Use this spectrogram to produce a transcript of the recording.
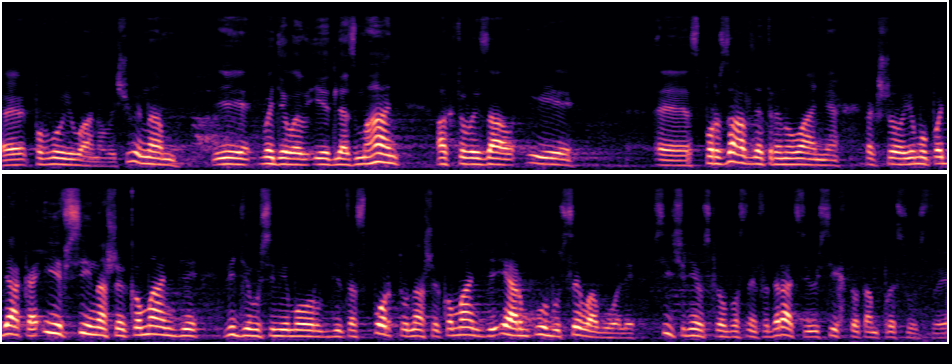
е, Павлу Івановичу. Він нам і виділив і для змагань актовий зал, і е, спортзал для тренування. Так що йому подяка. І всій нашій команді, відділу сім'ї молоді та спорту, нашій команді і армклубу Сила волі, всій Чернігівської обласної федерації, усіх, хто там присутствує.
